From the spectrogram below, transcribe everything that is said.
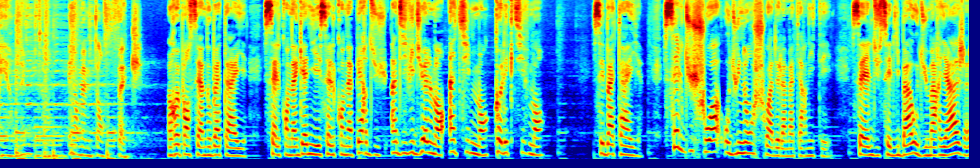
Et en même temps, et en même temps, fuck. Repenser à nos batailles, celles qu'on a gagnées, celles qu'on a perdues, individuellement, intimement, collectivement. Ces batailles, celles du choix ou du non-choix de la maternité, celles du célibat ou du mariage,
